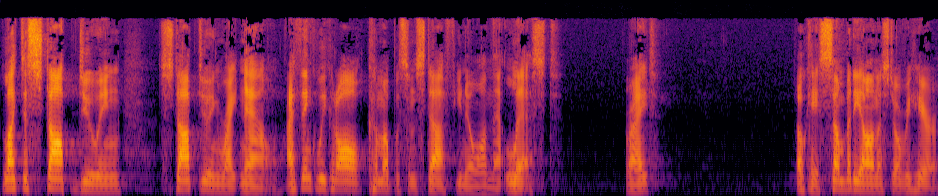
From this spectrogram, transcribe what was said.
like to stop doing, stop doing right now? I think we could all come up with some stuff, you know, on that list, right? Okay, somebody honest over here.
